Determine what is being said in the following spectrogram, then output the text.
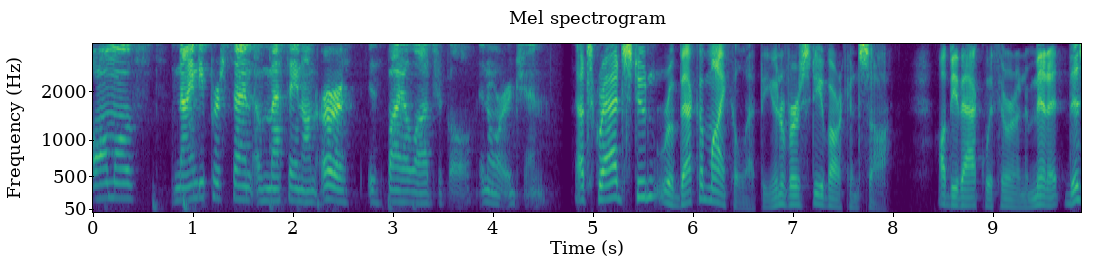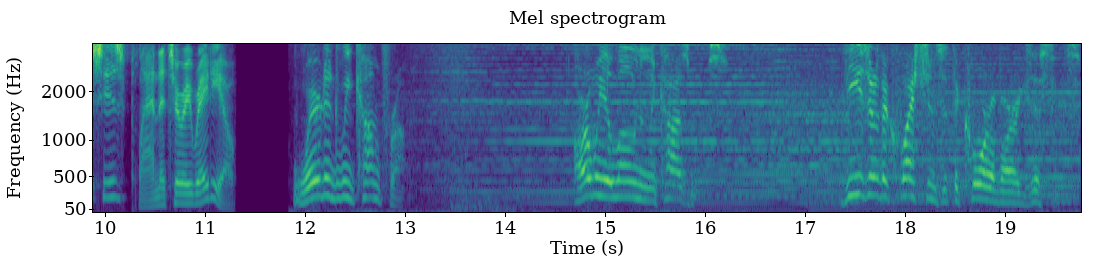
almost 90% of methane on Earth is biological in origin. That's grad student Rebecca Mickol at the University of Arkansas. I'll be back with her in a minute. This is Planetary Radio. Where did we come from? Are we alone in the cosmos? These are the questions at the core of our existence.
